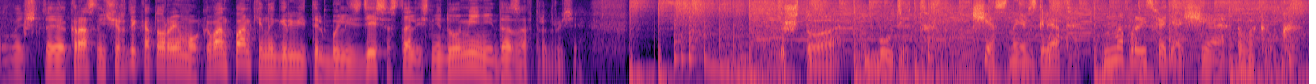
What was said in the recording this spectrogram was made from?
значит, э, красные черты, которые мог. Иван Панкин, Игорь Виттель были здесь, остались недоумений. До завтра, друзья. Что будет? Честный взгляд на происходящее вокруг.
